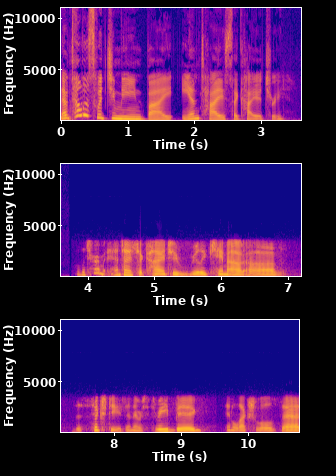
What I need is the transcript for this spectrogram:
Now, tell us what you mean by anti psychiatry. Well, the term anti psychiatry really came out of the 60s, and there was three big intellectuals that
